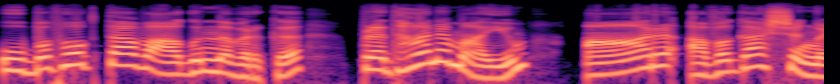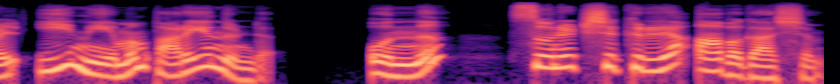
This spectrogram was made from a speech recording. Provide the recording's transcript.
ഉപഭോക്താവാകുന്നവർക്ക് പ്രധാനമായും ആറ് അവകാശങ്ങൾ ഈ നിയമം പറയുന്നുണ്ട്. ഒന്ന് സുരക്ഷിത അവകാശം.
